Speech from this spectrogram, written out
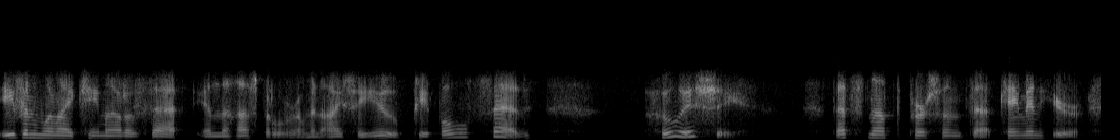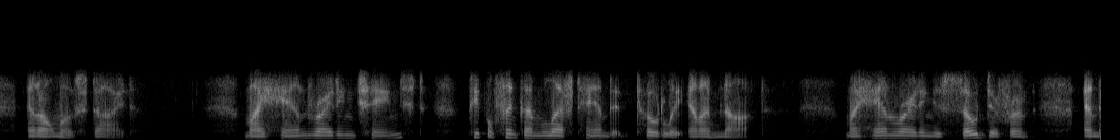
even when I came out of that in the hospital room in ICU, people said, Who is she? That's not the person that came in here and almost died. My handwriting changed. People think I'm left handed totally, and I'm not. My handwriting is so different, and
